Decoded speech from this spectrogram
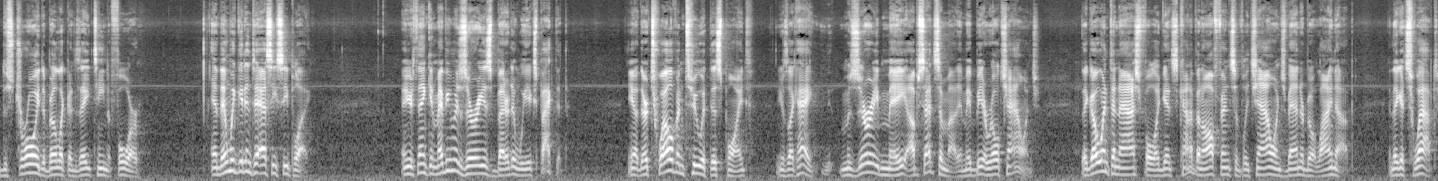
destroyed the Billikens 18 to four, and then we get into SEC play, and you're thinking maybe Missouri is better than we expected. You know they're 12 and two at this point. He was like, hey, Missouri may upset somebody. It may be a real challenge. They go into Nashville against kind of an offensively challenged Vanderbilt lineup, and they get swept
